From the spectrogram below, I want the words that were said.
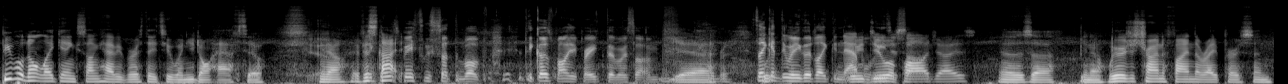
People don't like getting sung happy birthday to when you don't have to. You know, if it's the ghost not. basically set them up. the ghost probably break them or something. Yeah. It's like when you go to like the Applebee's We do or apologize. It was, uh, you know, we were just trying to find the right person.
